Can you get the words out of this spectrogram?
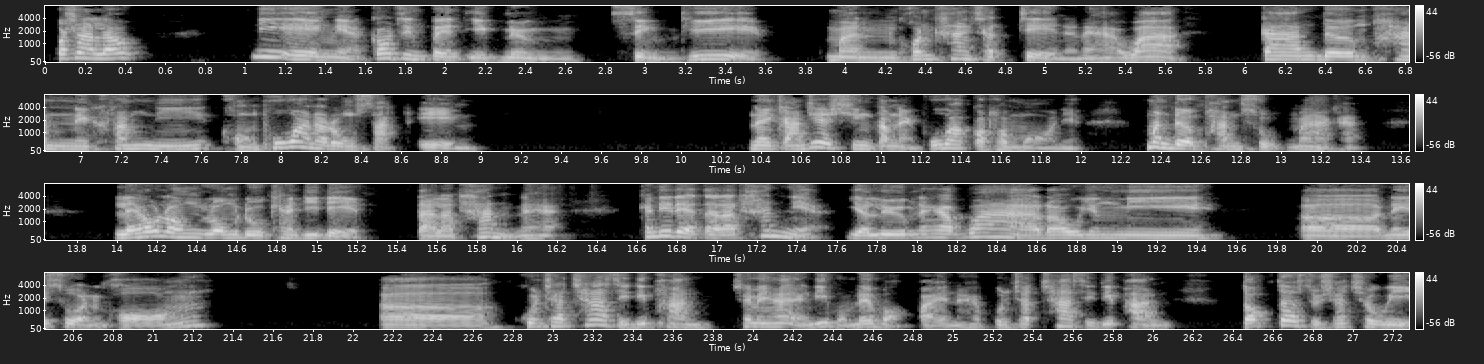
เพราะฉะนั้นแล้วนี่เองเนี่ยก็จึงเป็นอีกหนึ่งสิ่งที่มันค่อนข้างชัดเจนนะฮะว่า การเดิมพันในครั้งนี้ของผู้ว่านรงศักดิ์เอง ในการที่จะชิงตำแหน่งผู้ว่ากทมเนี่ยมันเดิมพันสูงมากครับแล้วลองลองดูแคนดิเดตแต่ละท่านนะฮะแคนดิเดตแต่ละท่านเนี่ยอย่าลืมนะครับว่าเรายังมีเอ่อในส่วนของเอ่อคุณชัดชาติสิทธิพันธ์ใช่ไหมฮะอย่างที่ผมได้บอกไปนะครับ คุณชัดชาติสิทธิพันธ์ ดรสุชาติชวี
